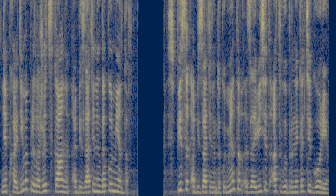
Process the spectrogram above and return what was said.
необходимо приложить сканы обязательных документов. Список обязательных документов зависит от выбранной категории.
